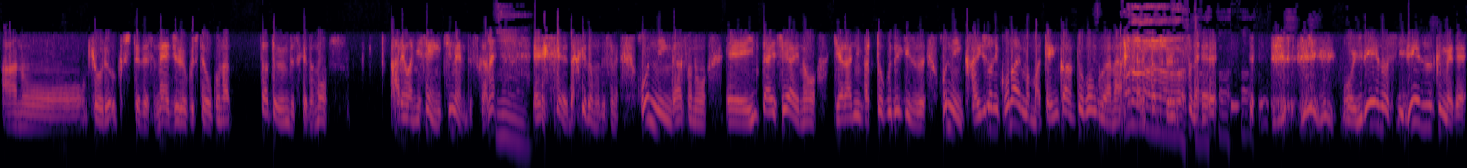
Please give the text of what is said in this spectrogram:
あの、協力してですね、助力して行ったというんですけども、あれは2001年ですかね、うん、えー、だけども、ですね本人がその、えー、引退試合のギャラに納得できず、本人、会場に来ないまま転換とゴングが流されたというですね、もう異例の異例ずくめで、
